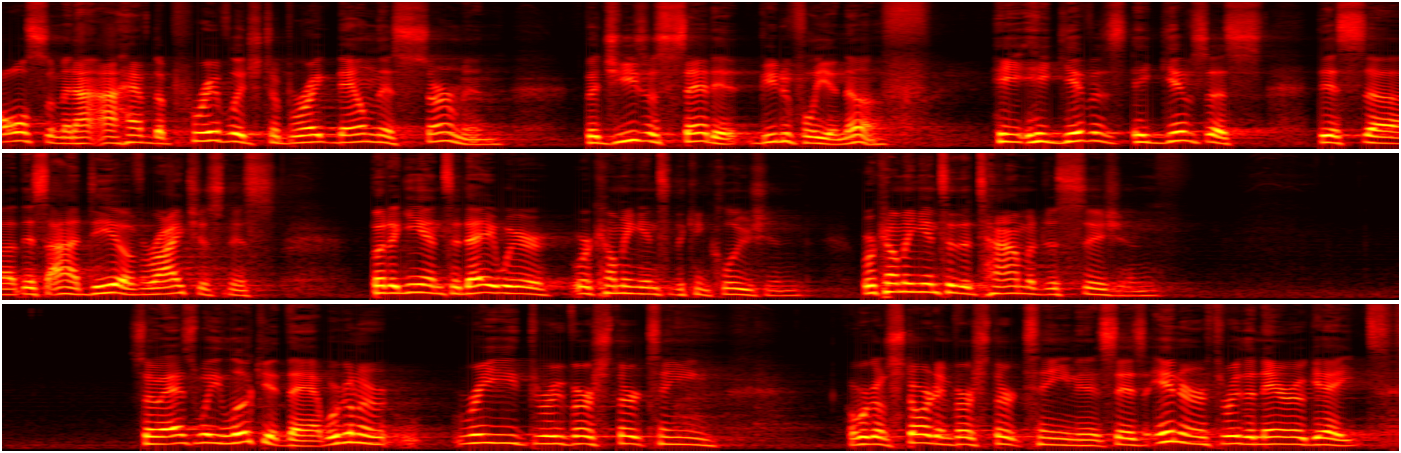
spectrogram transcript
awesome, and I, I have the privilege to break down this sermon, but Jesus said it beautifully enough. He, he, give us, he gives us this, uh, this idea of righteousness But again, today we're, we're coming into the conclusion. We're coming into the time of decision. So, as we look at that, we're going to read through verse 13, or we're going to start in verse 13, and it says, Enter through the narrow gate,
